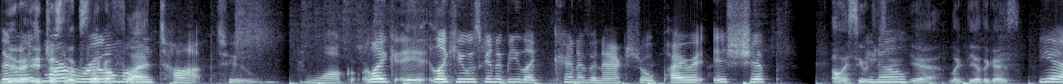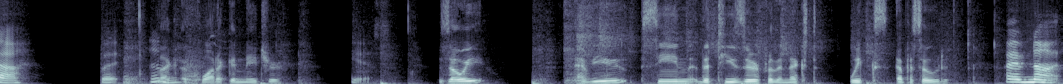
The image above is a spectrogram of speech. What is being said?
there you know, was it just more looks like a room on flat- top to walk, o- like it, like he was gonna be like kind of an actual pirate-ish ship. Oh, I see what You you are know? saying. Yeah, like the other guys. Yeah, but like know. aquatic in nature. yes. Zoe, have you seen the teaser for the next week's episode? I have not.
